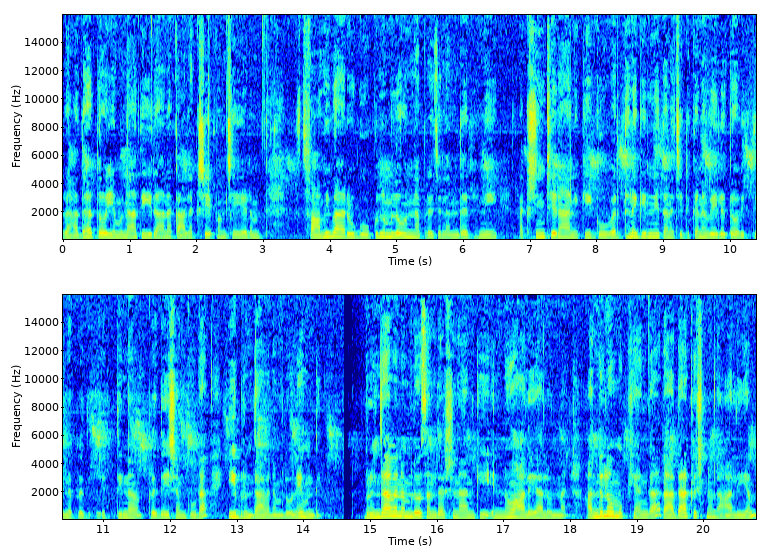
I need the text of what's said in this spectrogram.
రాధాతో యమునా తీరాన కాలక్షేపం చేయడం స్వామివారు గోకులంలో ఉన్న ప్రజలందరినీ రక్షించడానికి గోవర్ధనగిరిని తన చిటికన వేలుతో ఎత్తిన ప్రదే ఎత్తిన ప్రదేశం కూడా ఈ బృందావనంలోనే ఉంది. బృందావనంలో సందర్శనానికి ఎన్నో ఆలయాలు ఉన్నాయి అందులో ముఖ్యంగా రాధాకృష్ణుల ఆలయం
